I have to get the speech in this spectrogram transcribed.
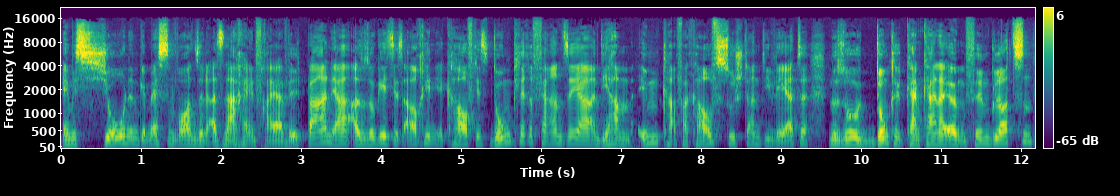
Emissionen gemessen worden sind als nachher in freier Wildbahn. Ja, also so geht es jetzt auch hin. Ihr kauft jetzt dunklere Fernseher und die haben im Verkaufszustand die Werte. Nur so dunkel kann keiner irgendeinen Film glotzen.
